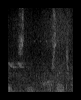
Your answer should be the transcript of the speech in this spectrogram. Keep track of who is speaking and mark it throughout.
Speaker 1: Seriously, I'm saying to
